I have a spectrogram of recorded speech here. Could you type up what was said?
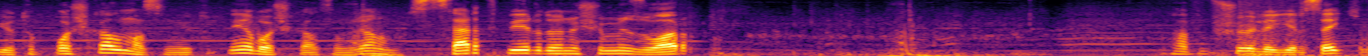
YouTube boş kalmasın. YouTube niye boş kalsın canım? Sert bir dönüşümüz var. Hafif şöyle girsek.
